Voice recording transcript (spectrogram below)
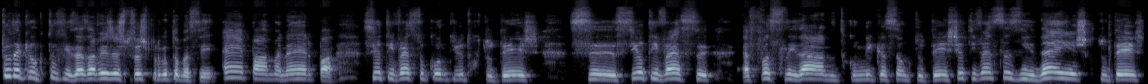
tudo aquilo que tu fizeres, às vezes as pessoas perguntam-me assim: é pá, maneiro, pá, se eu tivesse o conteúdo que tu tens, se, se eu tivesse a facilidade de comunicação que tu tens, se eu tivesse as ideias que tu tens,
